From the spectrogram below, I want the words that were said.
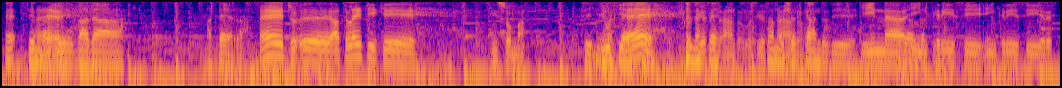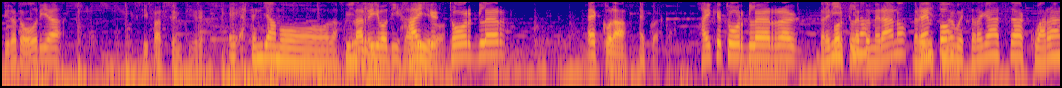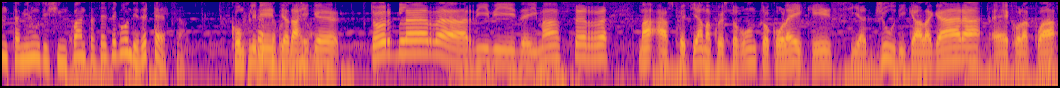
Eh, sembra Eh. che vada a terra. Eh, gio- eh, atleti che insomma, Sì, gli in ultimi effetti- eh, così è stato, così è Stanno stato. cercando di... In, in crisi, in crisi respiratoria si fa sentire. E attendiamo la, quindi L'arrivo di l'arrivo. Heike Torgler. Eccola, Eccola qua. Heike Torgler, Sport. Club Merano. Bravissima Tempo. questa ragazza, 40 minuti 56 secondi ed è terza. Complimenti Terza ad. Heike Torgler, arrivi dei master, ma aspettiamo a questo punto colei che si aggiudica la gara, eccola qua,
